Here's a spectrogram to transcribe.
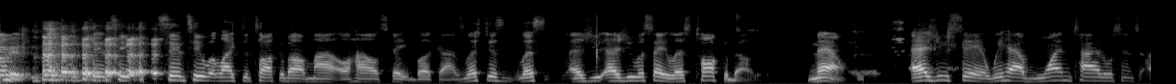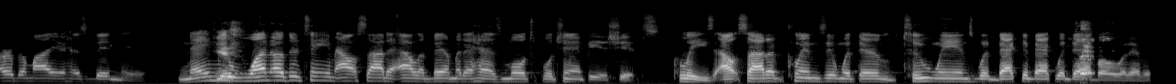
Go ahead. Since he since he would like to talk about my Ohio State Buckeyes, let's just let's as you as you would say, let's talk about it. Now, as you said, we have one title since Urban Meyer has been there. Name Yes. you one other team outside of Alabama that has multiple championships, please. Outside of Clemson with their two wins with back to back with Dabo or whatever.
